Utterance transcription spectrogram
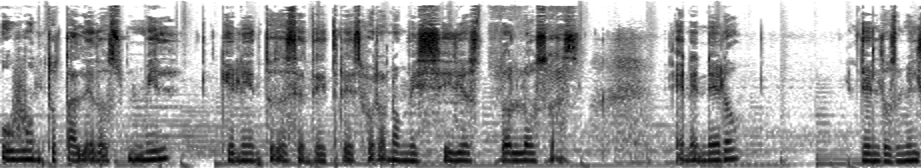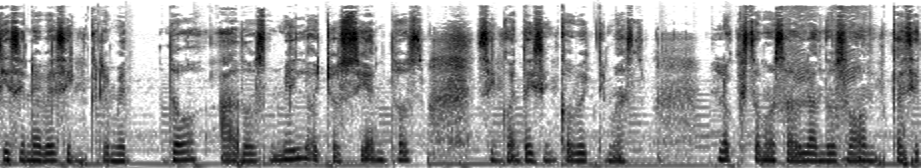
hubo un total de 2.563 fueron homicidios dolosos. En enero del 2019 se incrementó a 2.855 víctimas. Lo que estamos hablando son casi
